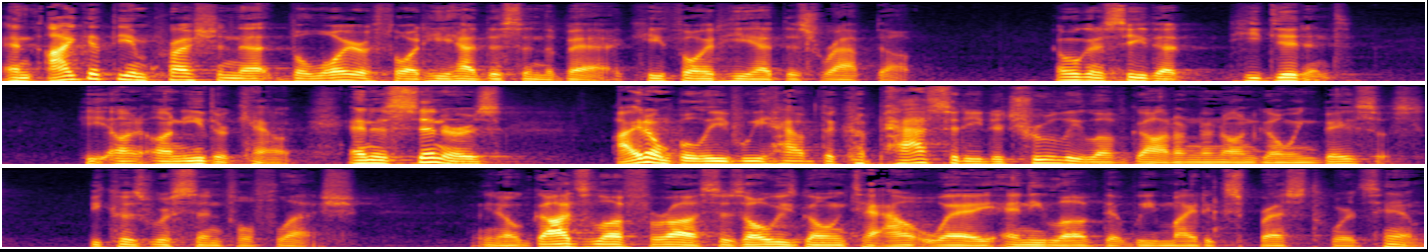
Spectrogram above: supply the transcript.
And I get the impression that the lawyer thought he had this in the bag. He thought he had this wrapped up. And we're going to see that he didn't he, on, on either count. And as sinners, I don't believe we have the capacity to truly love God on an ongoing basis because we're sinful flesh. You know, God's love for us is always going to outweigh any love that we might express towards Him.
